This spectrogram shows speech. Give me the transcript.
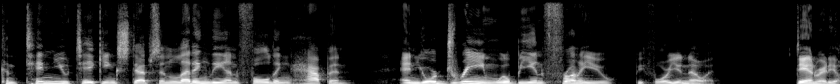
continue taking steps and letting the unfolding happen, and your dream will be in front of you before you know it. Dan Radio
